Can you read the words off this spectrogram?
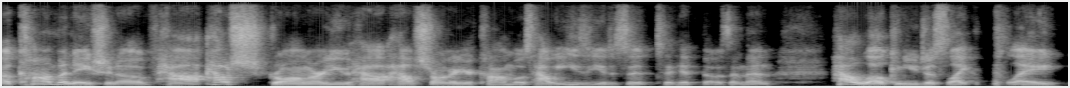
a combination of how how strong are you how how strong are your combos how easy is it to hit those and then how well can you just like play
